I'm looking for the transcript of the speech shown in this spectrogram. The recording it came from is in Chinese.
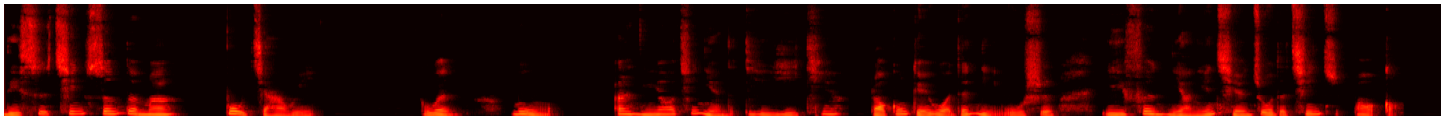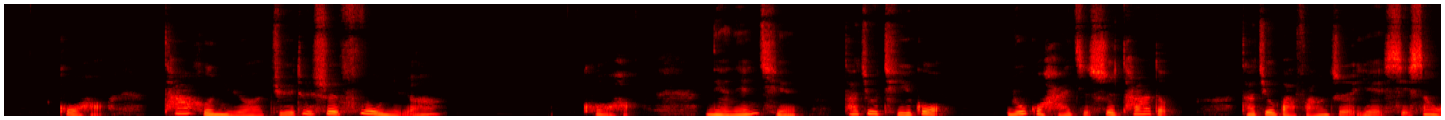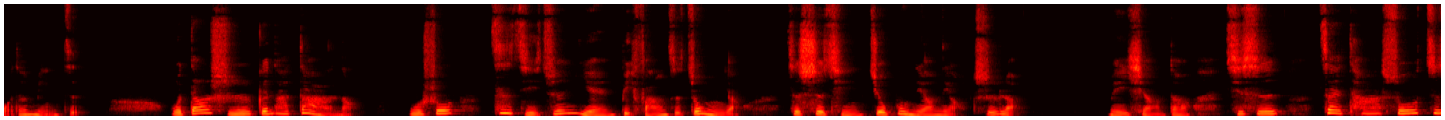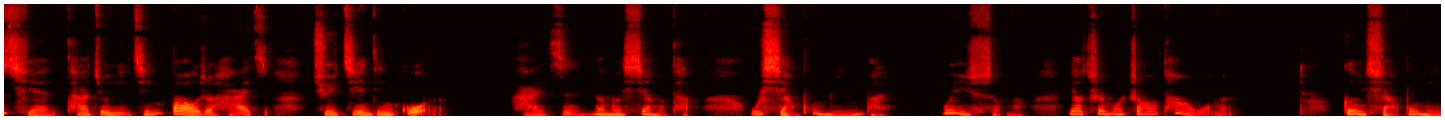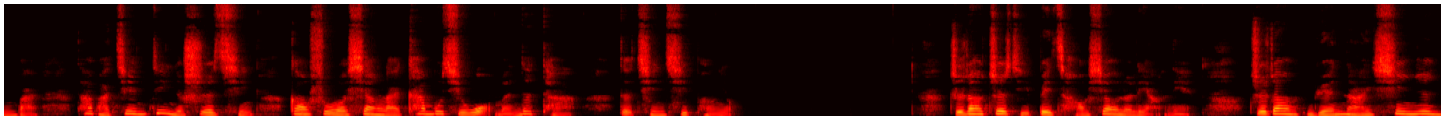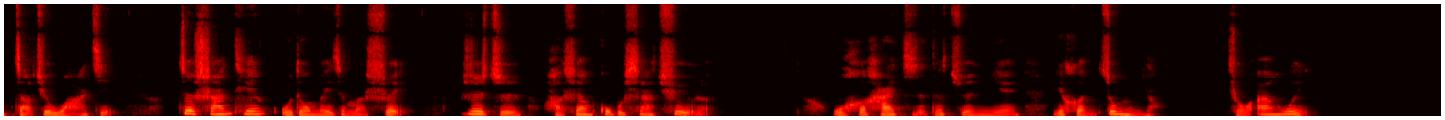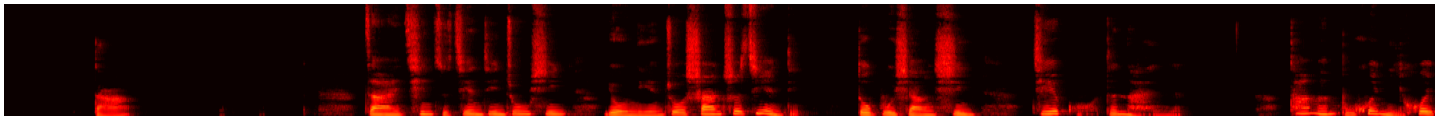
你是亲生的吗？不加为。问木木：二零幺七年的第一天，老公给我的礼物是一份两年前做的亲子报告。（括号他和女儿绝对是父女啊。）（括号两年前他就提过，如果孩子是他的，他就把房子也写上我的名字。我当时跟他大闹，我说。自己尊严比房子重要，这事情就不了了之了。没想到，其实在他说之前，他就已经抱着孩子去鉴定过了。孩子那么像他，我想不明白为什么要这么糟蹋我们，更想不明白他把鉴定的事情告诉了向来看不起我们的他。的亲戚朋友，知道自己被嘲笑了两年，知道原来信任早就瓦解，这三天我都没怎么睡，日子好像过不下去了。我和孩子的尊严也很重要，求安慰。答：在亲子鉴定中心。有连做三次鉴定都不相信结果的男人，他们不会理会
